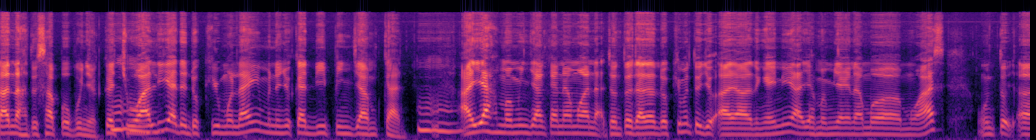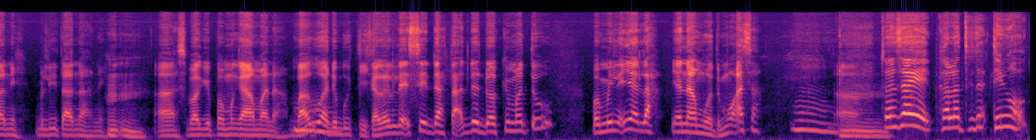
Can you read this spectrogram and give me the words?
tanah tu siapa punya kecuali mm-hmm. ada dokumen lain menunjukkan dipinjamkan. Mm-mm. Ayah meminjamkan nama anak. Contoh dalam dokumen tunjuk ayah dengan ini ayah meminjamkan nama Muaz untuk uh, ni beli tanah ni. Mm-mm. Uh, sebagai pemegang amanah. Baru ada bukti. Kalau let's say dah tak ada dokumen tu pemiliknya adalah yang nama tu Muaz lah. Hmm. Uh, Tuan Zaid, kalau kita tengok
